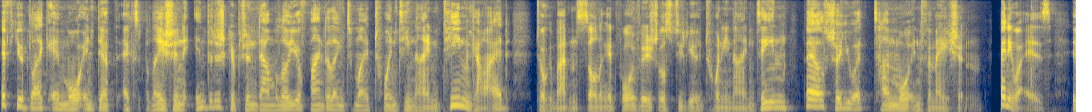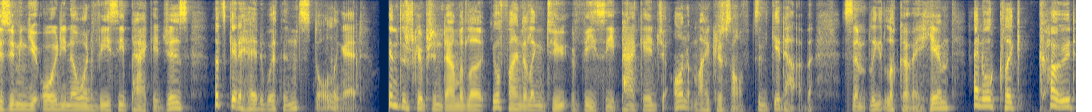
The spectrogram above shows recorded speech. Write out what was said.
If you'd like a more in-depth explanation, in the description down below you'll find a link to my 2019 guide, talking about installing it for Visual Studio 2019. They'll show you a ton more information. Anyways, assuming you already know what VC package is, let's get ahead with installing it. In the description down below, you'll find a link to VC package on Microsoft's GitHub. Simply look over here and we'll click code,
